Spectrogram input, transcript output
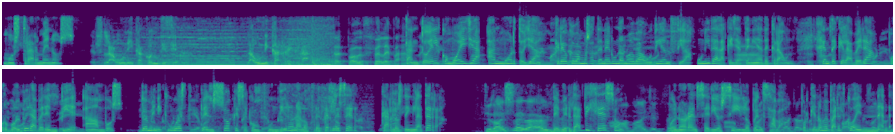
mostrar menos. Es la única condición. La única regla. Tanto él como ella han muerto ya. Creo que vamos a tener una nueva audiencia, unida a la que ya tenía The Crown. Gente que la verá por volver a ver en pie a ambos. Dominic West pensó que se confundieron al ofrecerle ser Carlos de Inglaterra. ¿De verdad dije eso? Bueno, ahora en serio, sí, lo pensaba, porque no me parezco en nada.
